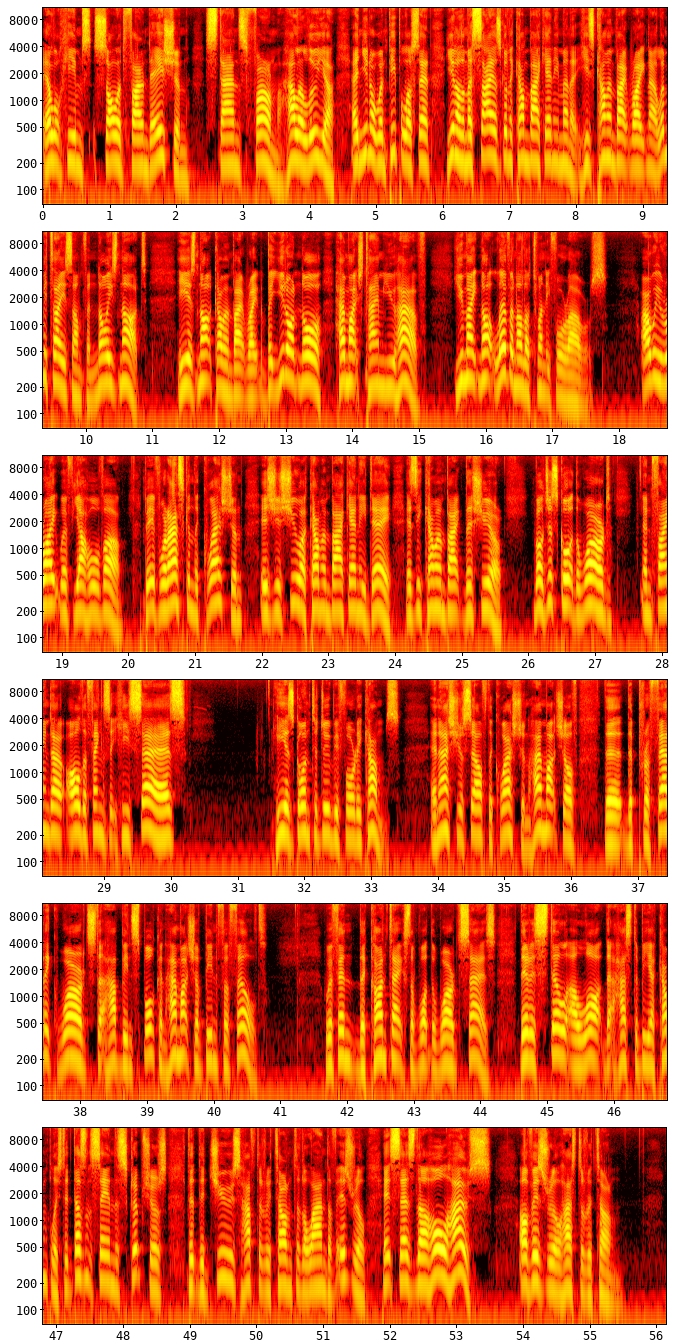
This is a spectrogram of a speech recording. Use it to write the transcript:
Elohim's solid foundation stands firm. Hallelujah. And you know, when people are saying, you know, the Messiah is going to come back any minute, he's coming back right now. Let me tell you something. No, he's not. He is not coming back right now. But you don't know how much time you have. You might not live another 24 hours. Are we right with Yahovah? But if we're asking the question, is Yeshua coming back any day? Is he coming back this year? Well, just go to the Word and find out all the things that he says he is going to do before he comes. And ask yourself the question how much of the, the prophetic words that have been spoken, how much have been fulfilled? within the context of what the word says, there is still a lot that has to be accomplished. It doesn't say in the scriptures that the Jews have to return to the land of Israel, it says the whole house of Israel has to return.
